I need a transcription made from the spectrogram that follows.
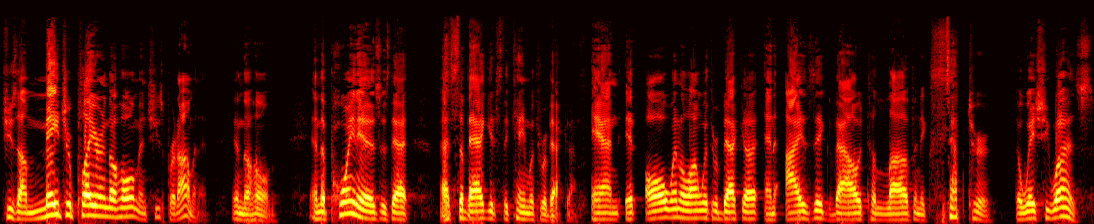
she's a major player in the home, and she's predominant in the home. And the point is, is that that's the baggage that came with Rebecca. And it all went along with Rebecca, and Isaac vowed to love and accept her the way she was.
